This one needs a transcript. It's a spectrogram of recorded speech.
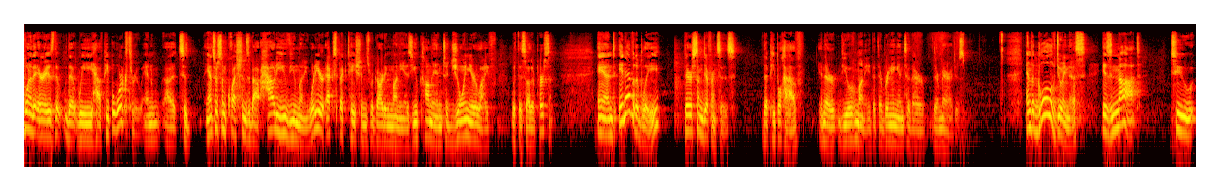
one of the areas that, that we have people work through and uh, to, answer some questions about how do you view money? What are your expectations regarding money as you come in to join your life with this other person? And inevitably, there are some differences that people have in their view of money that they're bringing into their, their marriages. And the goal of doing this is not to,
